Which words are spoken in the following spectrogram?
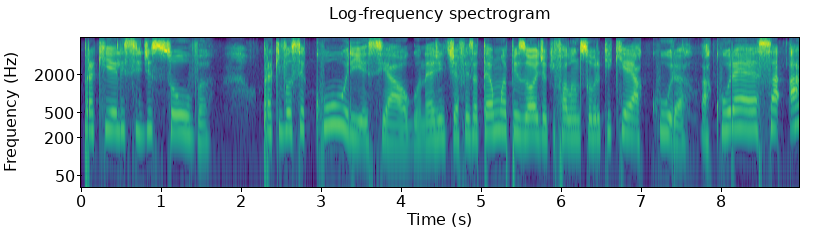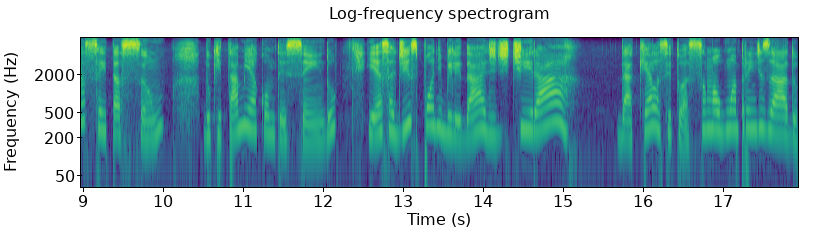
para que ele se dissolva, para que você cure esse algo, né? A gente já fez até um episódio aqui falando sobre o que, que é a cura. A cura é essa aceitação do que está me acontecendo e essa disponibilidade de tirar daquela situação algum aprendizado.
